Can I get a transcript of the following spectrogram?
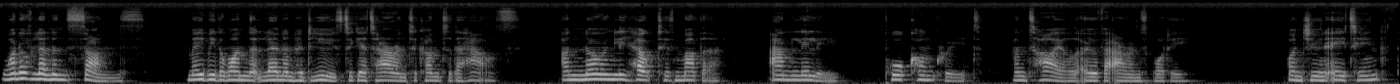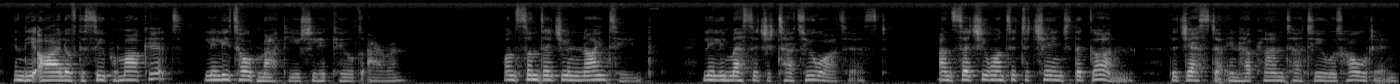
One of Lennon's sons, maybe the one that Lennon had used to get Aaron to come to the house, unknowingly helped his mother Anne Lilley pour concrete and tile over Aaron's body. On June 18th, in the aisle of the supermarket, Lilley told Matthew she had killed Aaron. On Sunday, June 19th, Lilley messaged a tattoo artist and said she wanted to change the gun the jester in her planned tattoo was holding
